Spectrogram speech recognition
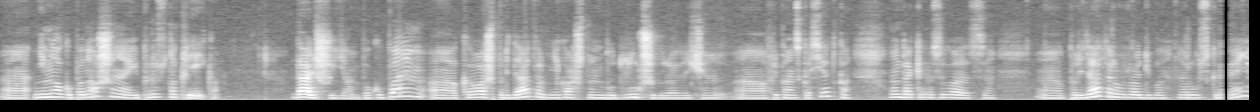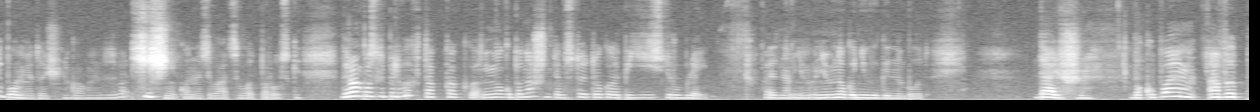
А, немного поношенная и плюс наклейка. Дальше идем. Покупаем э, Калаш Predator. Мне кажется, он будет лучше гораздо, чем э, африканская сетка. Он так и называется э, Predator вроде бы на русском. Я не помню точно, как он называется. Хищник он называется, вот по-русски. Берем после полевых, так как немного поношен, там стоит около 50 рублей. Это нам немного невыгодно будет. Дальше. Покупаем AWP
